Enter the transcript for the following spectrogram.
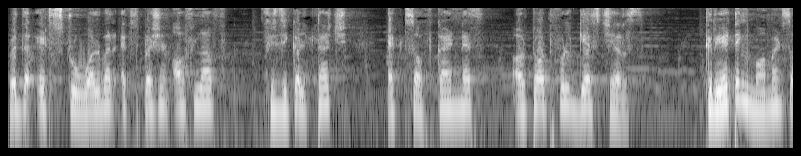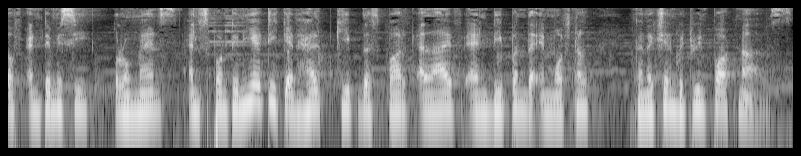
whether it's through verbal expression of love, physical touch, acts of kindness, or thoughtful gestures. Creating moments of intimacy, romance, and spontaneity can help keep the spark alive and deepen the emotional connection between partners.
